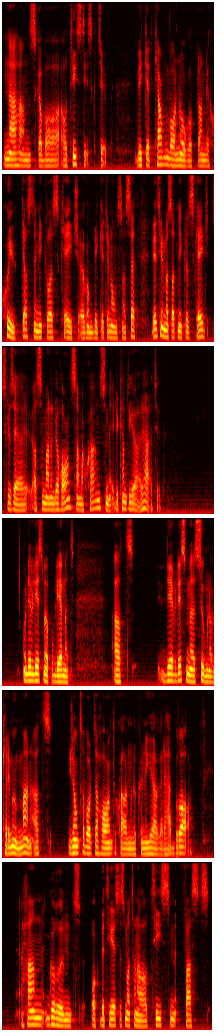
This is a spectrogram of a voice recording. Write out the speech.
när han ska vara autistisk, typ. Vilket kan vara något bland det sjukaste Nicolas Cage-ögonblicket jag någonsin har sett. Det är till och med så att Nicolas Cage skulle säga, alltså mannen du har inte samma charm som mig, du kan inte göra det här, typ. Och det är väl det som är problemet. Att det är väl det som är summan av kardemumman, att John Travolta har inte charmen att kunna göra det här bra. Han går runt och beter sig som att han har autism fast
